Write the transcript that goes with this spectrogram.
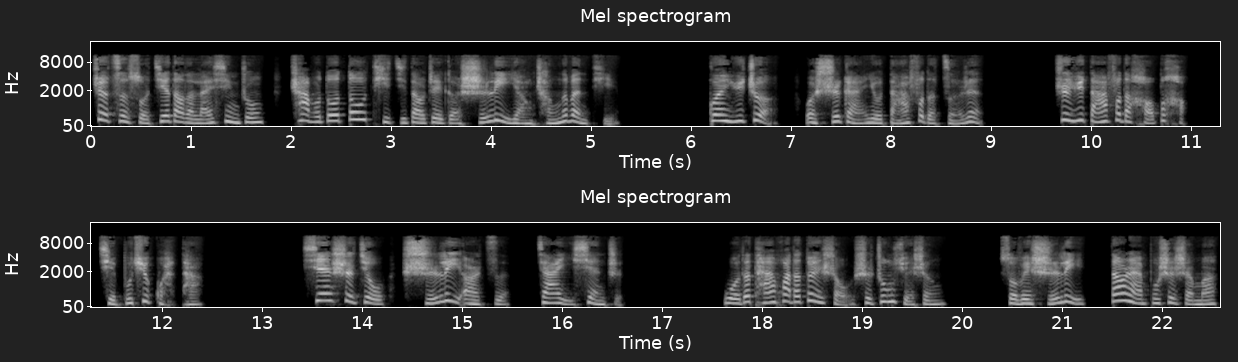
这次所接到的来信中，差不多都提及到这个实力养成的问题。关于这，我实感有答复的责任。至于答复的好不好，且不去管它，先是就“实力”二字。加以限制。我的谈话的对手是中学生。所谓实力，当然不是什么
